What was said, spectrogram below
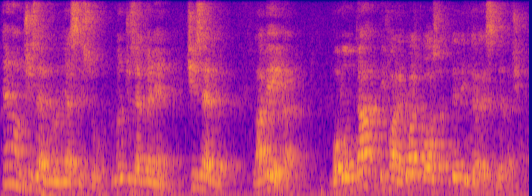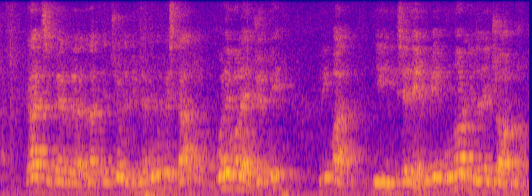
e non ci servono gli assessori, non ci serve niente, ci serve la vera volontà di fare qualcosa nell'interesse della città. Grazie per l'attenzione che mi avete prestato. Volevo leggervi, prima di sedermi un ordine del giorno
